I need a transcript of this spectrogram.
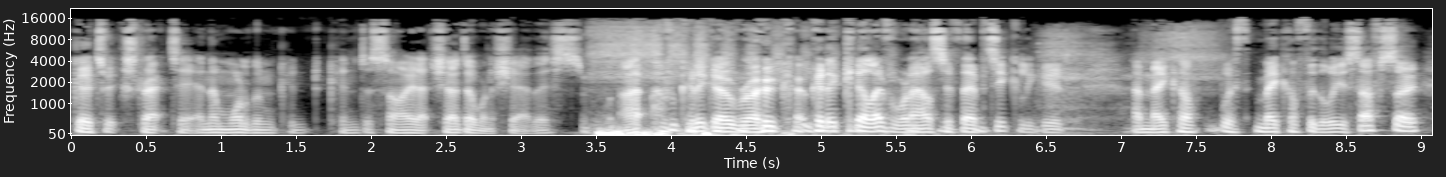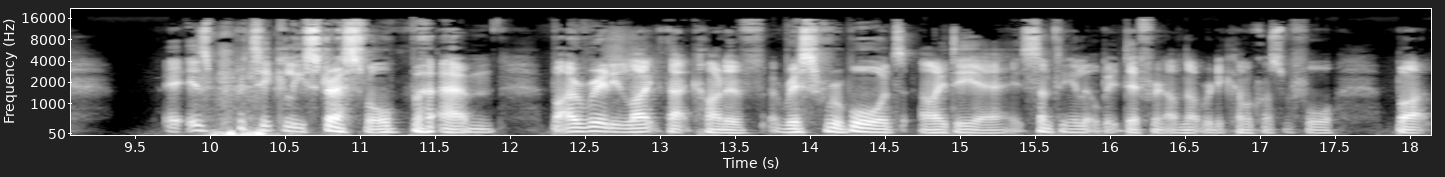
go to extract it, and then one of them can can decide, actually, I don't want to share this. I, am going to go rogue. I'm going to kill everyone else if they're particularly good, and make off with make off with all your stuff. So it is particularly stressful, but um, but I really like that kind of risk reward idea. It's something a little bit different I've not really come across before. But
